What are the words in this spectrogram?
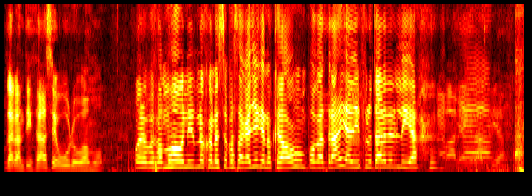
garantizada seguro, vamos. Bueno, pues vamos a unirnos con ese pasacalle que nos quedamos un poco atrás y a disfrutar del día. Vale, gracias.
